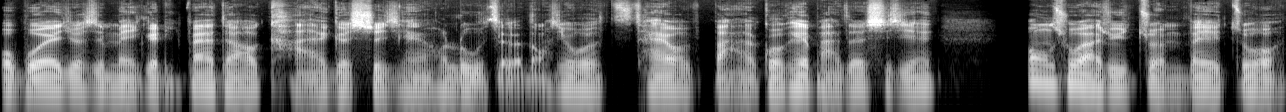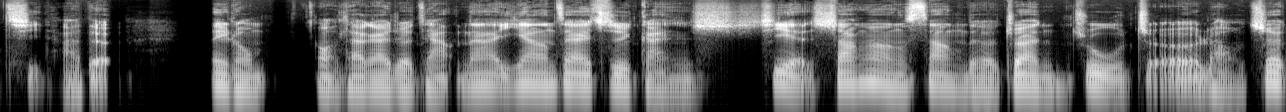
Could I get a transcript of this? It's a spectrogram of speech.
我不会就是每个礼拜都要卡一个时间要录这个东西，我才有把我可以把这个时间空出来去准备做其他的内容哦，大概就这样。那一样再次感谢商岸上的赞助者老郑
